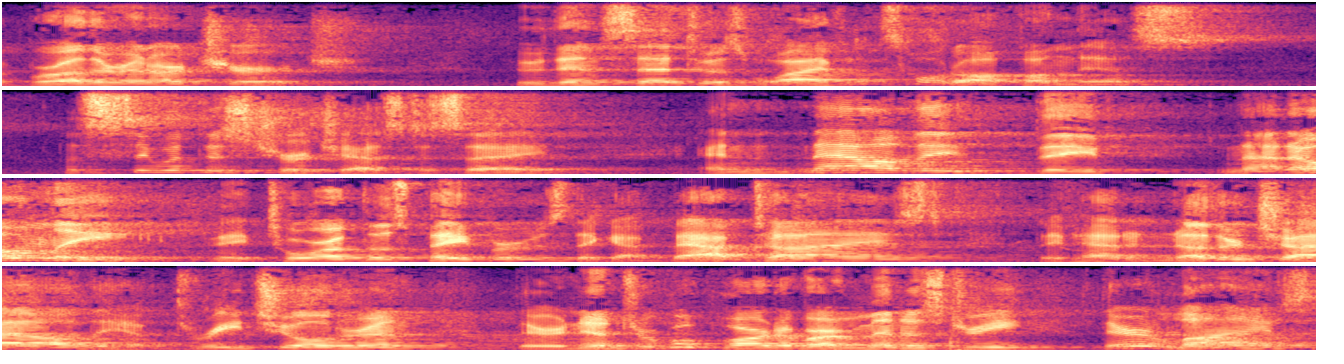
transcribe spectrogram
a brother in our church who then said to his wife, Let's hold off on this. Let's see what this church has to say. And now they, they not only they tore up those papers, they got baptized, they've had another child, they have three children, they're an integral part of our ministry. Their lives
